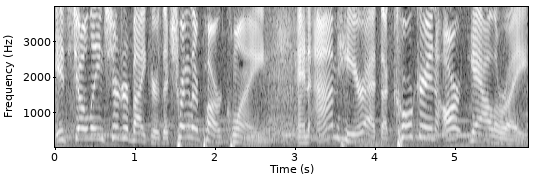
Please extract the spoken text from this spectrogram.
it's Jolene Sugarbaker, the Trailer Park Queen, and I'm here at the Corcoran Art Gallery.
